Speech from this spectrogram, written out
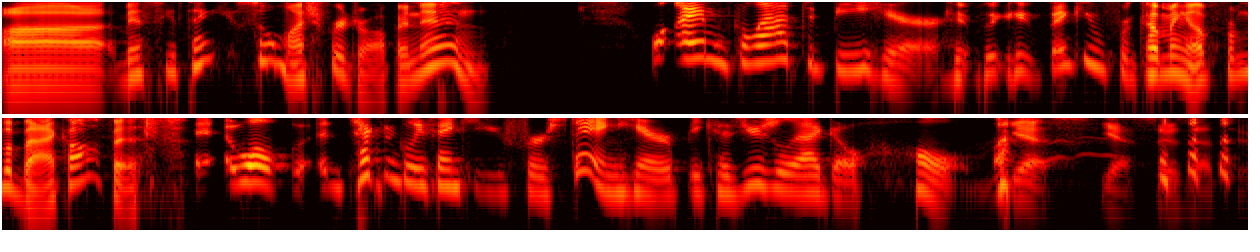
uh, Missy, thank you so much for dropping in. Well, I'm glad to be here. Thank you for coming up from the back office. Uh, Well, technically, thank you for staying here because usually I go home. yes, yes, there's that too.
